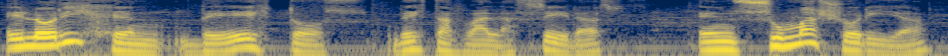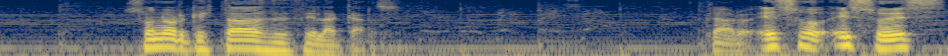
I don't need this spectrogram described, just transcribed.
el origen de estos, de estas balaceras, en su mayoría, son orquestadas desde la cárcel. Claro, eso, eso es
